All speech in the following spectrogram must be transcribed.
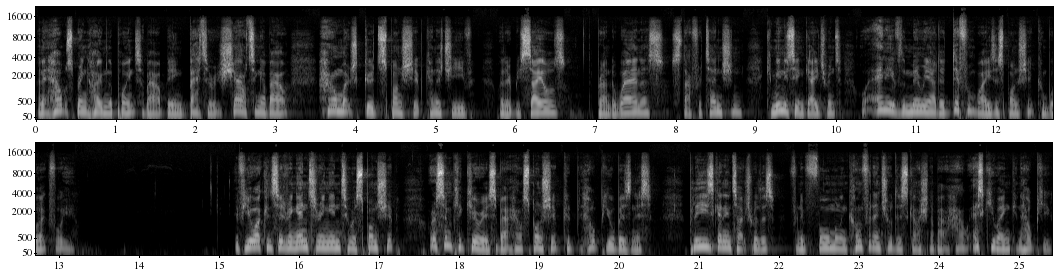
and it helps bring home the points about being better at shouting about how much good sponsorship can achieve whether it be sales, brand awareness, staff retention, community engagement, or any of the myriad of different ways a sponsorship can work for you. If you are considering entering into a sponsorship or are simply curious about how sponsorship could help your business, please get in touch with us for an informal and confidential discussion about how SQN can help you.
